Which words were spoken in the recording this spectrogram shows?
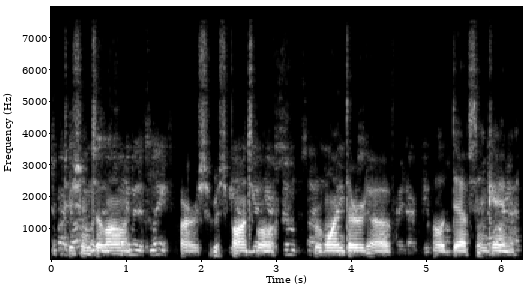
conditions alone are responsible for one third of all deaths in Canada.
